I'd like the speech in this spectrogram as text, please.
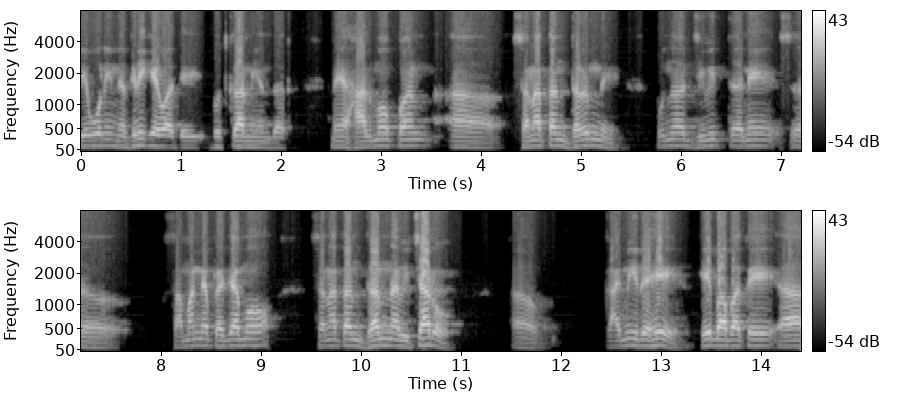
દેવોની નગરી કહેવાતી ભૂતકાળની અંદર. ને હાલમાં પણ સનાતન ધર્મને પુનર્જીવિત અને સામાન્ય પ્રજામાં સનાતન ધર્મના વિચારો કાયમી રહે એ બાબતે આ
